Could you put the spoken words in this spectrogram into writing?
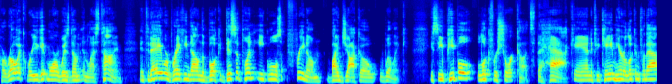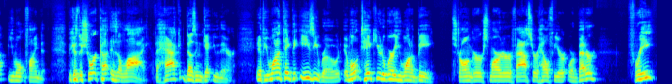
Heroic, where you get more wisdom in less time. And today we're breaking down the book Discipline Equals Freedom by Jocko Willink. You see, people look for shortcuts, the hack, and if you came here looking for that, you won't find it. Because the shortcut is a lie. The hack doesn't get you there. And if you want to take the easy road, it won't take you to where you want to be stronger, smarter, faster, healthier, or better. Free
